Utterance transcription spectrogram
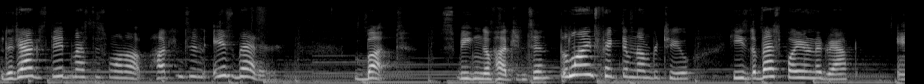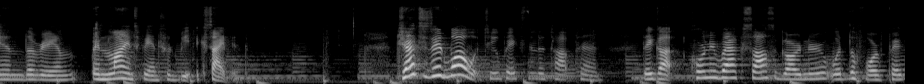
the Jags did mess this one up. Hutchinson is better. But speaking of Hutchinson, the Lions picked him number two He's the best player in the draft, and the Ram and Lions fans should be excited. Jets did well with two picks in the top 10. They got cornerback Sauce Gardner with the fourth pick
